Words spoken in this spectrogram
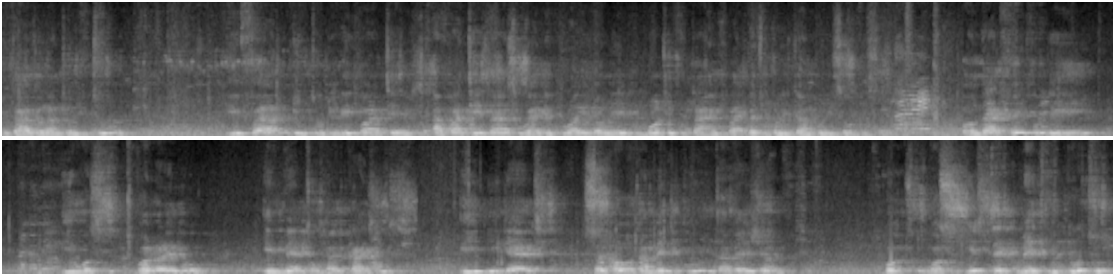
2022. He fell into the river Thames after tasers were deployed on him multiple times by Metropolitan Police officers. On that fateful day, he was vulnerable, in mental health crisis. He needed support and medical intervention, but was instead met with brutal,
